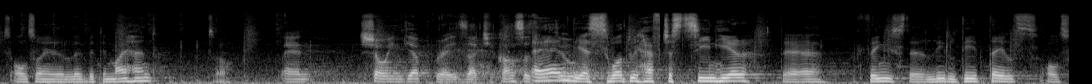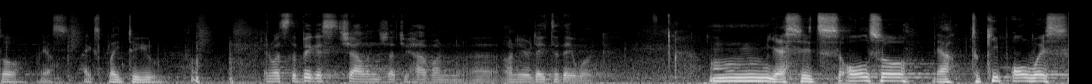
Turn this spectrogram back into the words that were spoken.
It's also a little bit in my hand. So. And showing the upgrades that you constantly And do. yes, what we have just seen here, the things, the little details, also, yes, I explained to you. And what's the biggest challenge that you have on uh, on your day-to-day work? Mm, yes, it's also yeah to keep always,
